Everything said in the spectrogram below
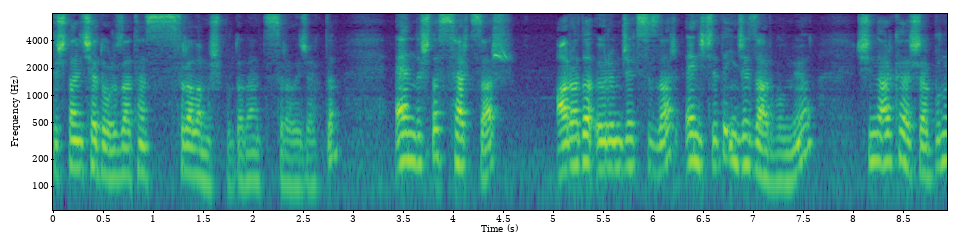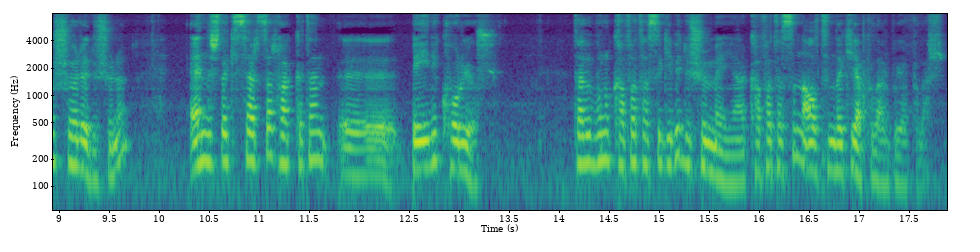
dıştan içe doğru zaten sıralamış burada ben sıralayacaktım. En dışta sert zar, arada örümceksiz zar, en içte de ince zar bulunuyor. Şimdi arkadaşlar bunu şöyle düşünün. En dıştaki sert zar hakikaten e, beyni koruyor. Tabi bunu kafatası gibi düşünmeyin yani. Kafatasının altındaki yapılar bu yapılar.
